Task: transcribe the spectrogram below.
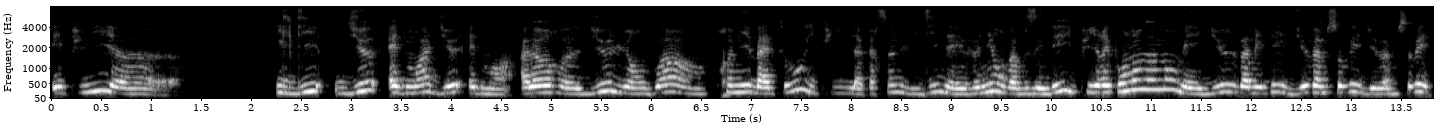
Et puis, euh, il dit Dieu, aide-moi, Dieu, aide-moi. Alors euh, Dieu lui envoie un premier bateau et puis la personne lui dit Mais venez, on va vous aider. Et puis il répond Non, non, non, mais Dieu va m'aider, Dieu va me sauver, Dieu va me sauver.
